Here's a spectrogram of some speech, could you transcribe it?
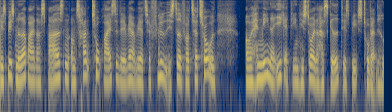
DSB's medarbejdere sparede sådan omtrent to rejsedage hver ved at tage flyet, i stedet for at tage toget, og han mener ikke, at det er en historie, der har skadet DSB's troværdighed.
